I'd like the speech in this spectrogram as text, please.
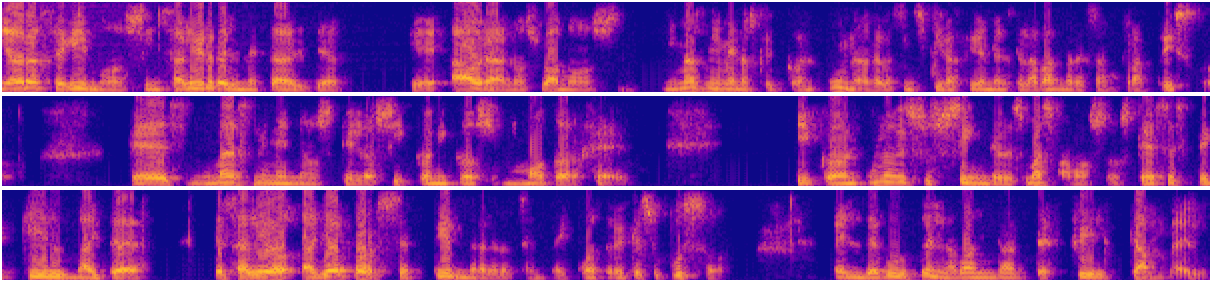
Y ahora seguimos sin salir del metal, ya que ahora nos vamos ni más ni menos que con una de las inspiraciones de la banda de San Francisco, que es ni más ni menos que los icónicos Motorhead, y con uno de sus singles más famosos, que es este Kill by Death, que salió allá por septiembre del 84 y que supuso el debut en la banda de Phil Campbell,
